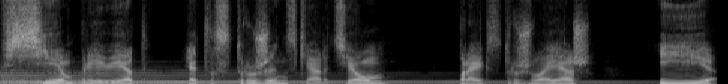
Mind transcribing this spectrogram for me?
Всем привет! Это Стружинский Артем, проект «Стружвояж». И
